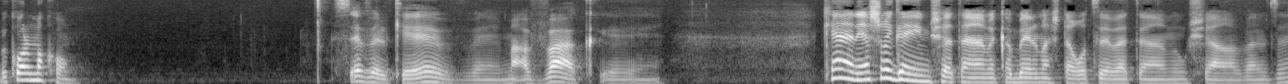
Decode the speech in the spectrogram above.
בכל מקום. סבל, כאב, אה, מאבק. אה, כן, יש רגעים שאתה מקבל מה שאתה רוצה ואתה מאושר, אבל זה...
